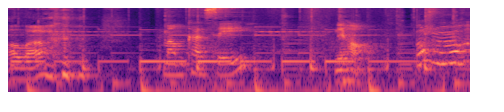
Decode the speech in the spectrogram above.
Olá. Mam cassé. 你好。Bonjour.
